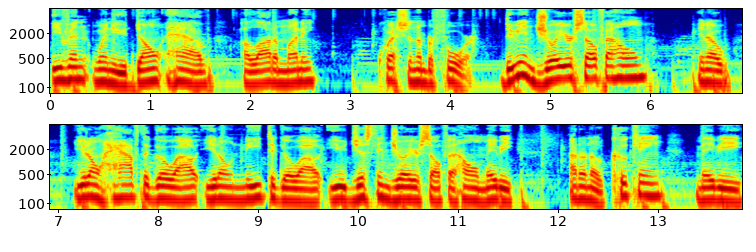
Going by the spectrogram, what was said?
even when you don't have a lot of money? Question number four, do you enjoy yourself at home? You know, you don't have to go out. You don't need to go out. You just enjoy yourself at home. Maybe, I don't know, cooking, maybe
